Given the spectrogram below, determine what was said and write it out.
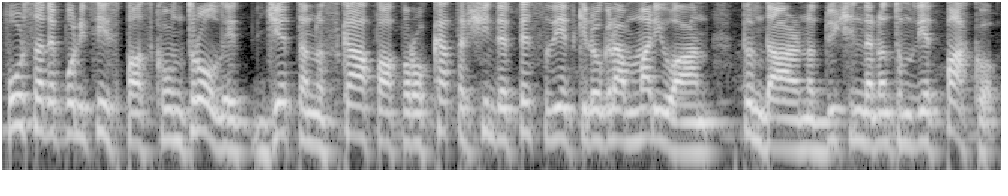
Forcat e policisë pas kontrollit gjetën në skaf afro katërqind e pesëdhjetë kilogramë marijuanë, të ndarë në dyqind e nëntëmbëdhjetë pako.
